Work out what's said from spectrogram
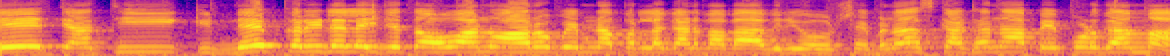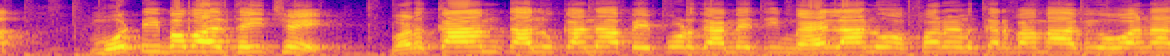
એ ત્યાંથી કિડનેપ કરીને લઈ જતા હોવાનો આરોપ એમના પર લગાડવામાં આવી રહ્યો છે. બનાસકાંઠાના પેપોળ ગામમાં મોટી બબાલ થઈ છે. વડગામ તાલુકાના પેપોળ ગામેથી મહિલાનું અપહરણ કરવામાં આવ્યું હોવાના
